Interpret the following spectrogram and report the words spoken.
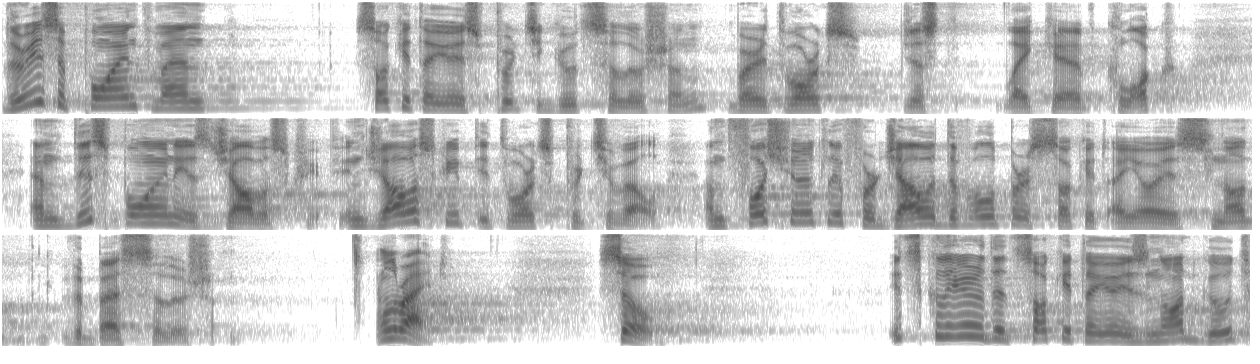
there is a point when Socket.io is pretty good solution, where it works just like a clock. And this point is JavaScript. In JavaScript, it works pretty well. Unfortunately, for Java developers, Socket.io is not the best solution. All right. So it's clear that Socket.io is not good,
